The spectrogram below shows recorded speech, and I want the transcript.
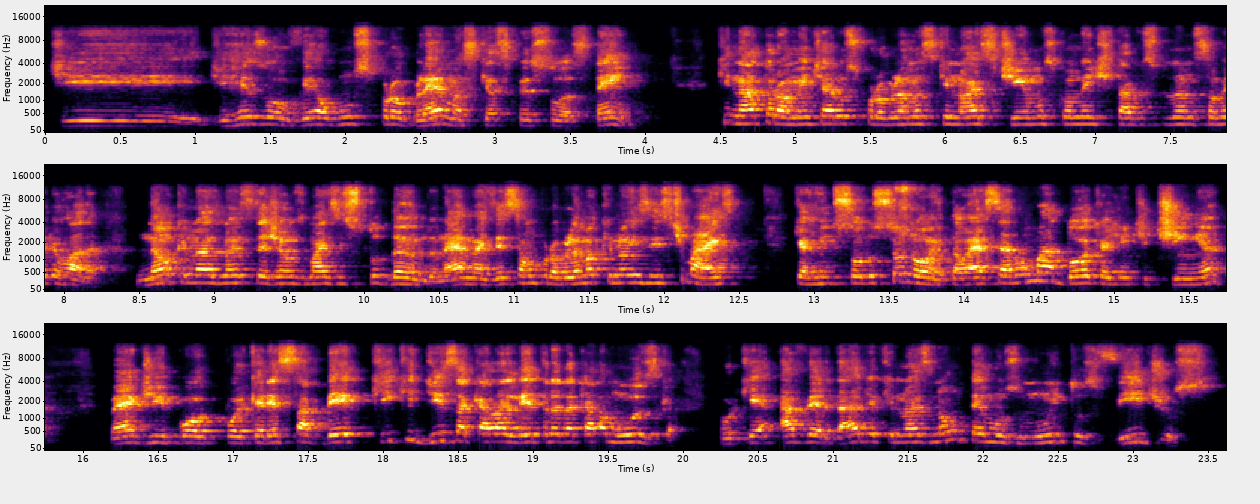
de, de resolver alguns problemas que as pessoas têm, que naturalmente eram os problemas que nós tínhamos quando a gente estava estudando samba de roda. Não que nós não estejamos mais estudando, né? Mas esse é um problema que não existe mais, que a gente solucionou. Então, essa era uma dor que a gente tinha, né? De por, por querer saber o que, que diz aquela letra daquela música porque a verdade é que nós não temos muitos vídeos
